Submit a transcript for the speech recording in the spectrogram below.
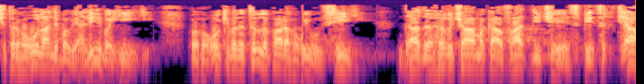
چې تر هغه لاندې به ویالي بهيږي په هغه کې به د تل لپاره هغوی اوسي دا د هغه چا مکافات دي چې سپیڅلتیا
